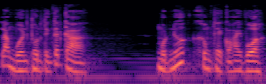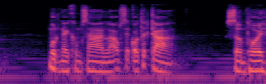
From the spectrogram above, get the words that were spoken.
Lão muốn thôn tính tất cả. Một nước không thể có hai vua. Một ngày không xa lão sẽ có tất cả. Sớm thôi.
